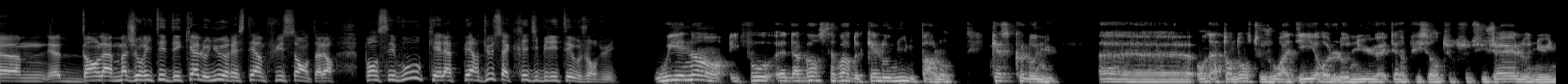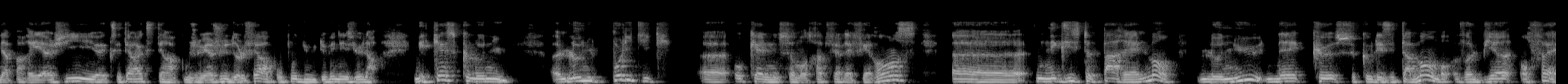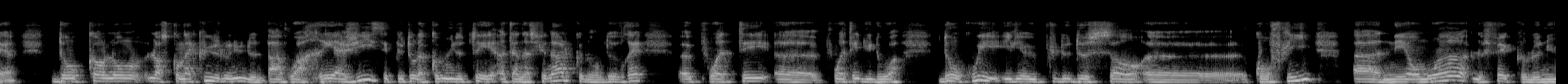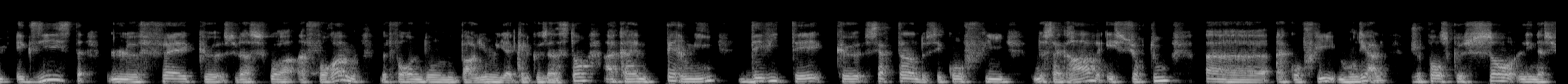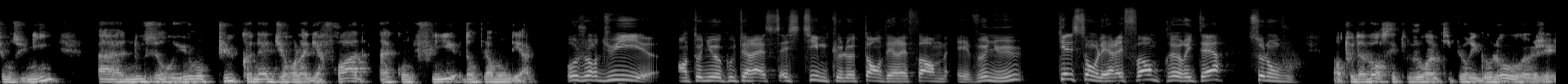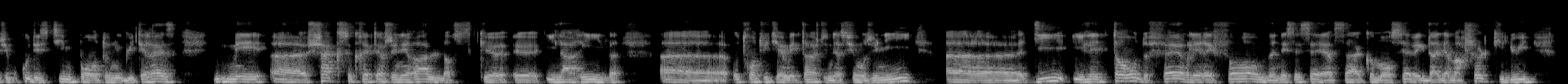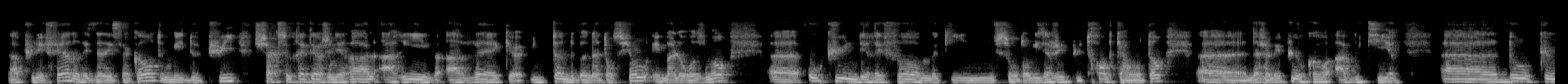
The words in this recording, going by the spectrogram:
dans la majorité des cas, l'ONU est restée impuissante. Alors, pensez-vous qu'elle a perdu sa crédibilité aujourd'hui? Oui et non. Il faut euh, d'abord savoir de quelle ONU nous parlons. Qu'est-ce que l'ONU? Euh, on a tendance toujours à dire l'ONU a été impuissante sur ce sujet, l'ONU n'a pas réagi, etc., etc., comme je viens juste de le faire à propos du, Venezuela. Mais qu'est-ce que l'ONU? L'ONU politique, euh, auquel nous sommes en train de faire référence euh, n'existe pas réellement. L'ONU n'est que ce que les États membres veulent bien en faire. Donc, lorsqu'on accuse l'ONU de ne pas avoir réagi, c'est plutôt la communauté internationale que l'on devrait euh, euh, pointer du doigt. Donc oui, il y a eu plus de 200 conflits. néanmoins, le fait que l'ONU existe, le fait que cela soit un forum, le forum dont nous parlions il y a quelques instants, a quand même permis d'éviter que certains de ces conflits ne s'aggravent et surtout euh, un conflit mondial. Je pense que sans les Nations Unies, euh, nous aurions pu connaître durant la guerre froide un conflit d'ampleur mondiale. Aujourd'hui, Antonio Guterres estime que le temps des réformes est venu. Quelles sont les réformes prioritaires selon vous? Tout d'abord, c'est toujours un petit peu rigolo. Euh, j'ai beaucoup d'estime pour Antonio Guterres, mais euh, chaque secrétaire général, lorsqu'il euh, arrive au 38e étage des Nations Unies, euh, dit il est temps de faire les réformes nécessaires. Ça a commencé avec Daga Marshall qui, lui, a pu les faire dans les années 50, mais depuis, chaque secrétaire général arrive avec une tonne de bonnes intentions et malheureusement, euh, aucune des réformes qui sont envisagées depuis 30-40 ans euh, n'a jamais pu encore aboutir. Donc,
